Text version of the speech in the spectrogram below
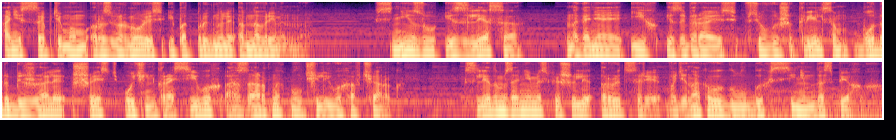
Они с Септимом развернулись и подпрыгнули одновременно. Снизу, из леса, нагоняя их и забираясь все выше к рельсам, бодро бежали шесть очень красивых, азартных, молчаливых овчарок. Следом за ними спешили рыцари в одинаковых голубых с синим доспехах.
